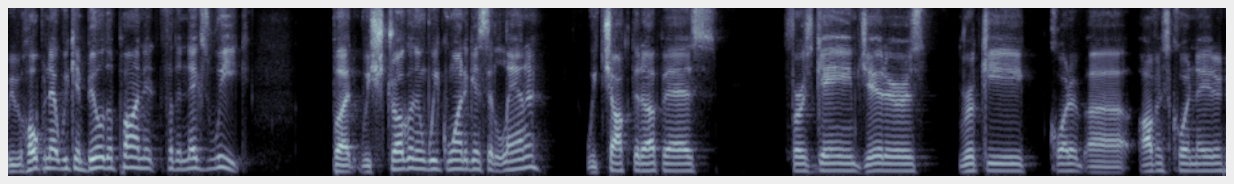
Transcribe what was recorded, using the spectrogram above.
We were hoping that we can build upon it for the next week. But we struggled in week one against Atlanta. We chalked it up as first game, jitters, rookie, quarter uh offense coordinator.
